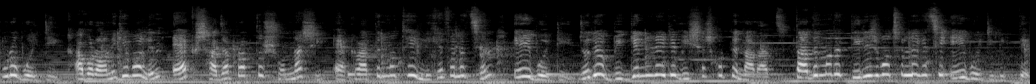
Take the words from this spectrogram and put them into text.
পুরো বইটি। আবার অনেকে বলেন এক সাজাপ্রাপ্ত সন্ন্যাসী এক রাতের মধ্যেই লিখে ফেলেছেন এই বইটি। যদিও বিজ্ঞানীরা এটি বিশ্বাস করতে নারাজ। তাদের মধ্যে তিরিশ বছর লেগেছে এই বইটি লিখতে।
